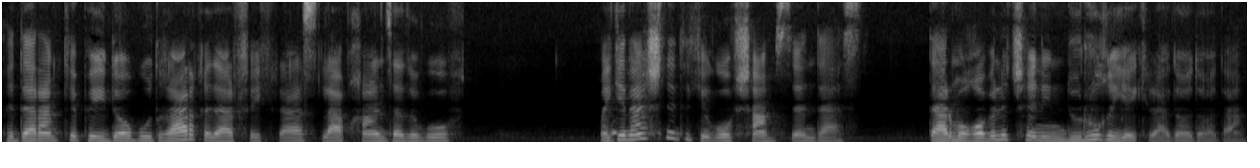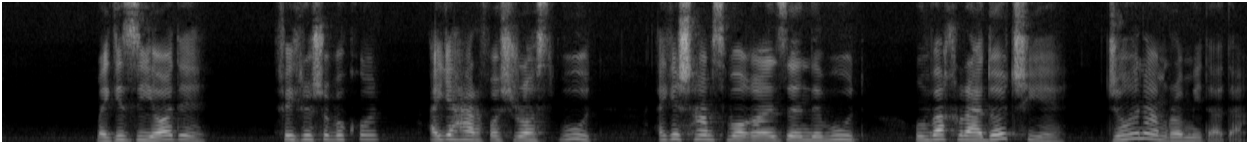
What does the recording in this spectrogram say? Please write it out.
پدرم که پیدا بود غرق در فکر است لبخند زد و گفت مگه نشنیدی که گفت شمس زنده است در مقابل چنین دروغی یک ردا دادم مگه زیاده فکرشو بکن. اگه حرفاش راست بود اگه شمس واقعا زنده بود اون وقت ردا چیه؟ جانم را می‌دادم.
